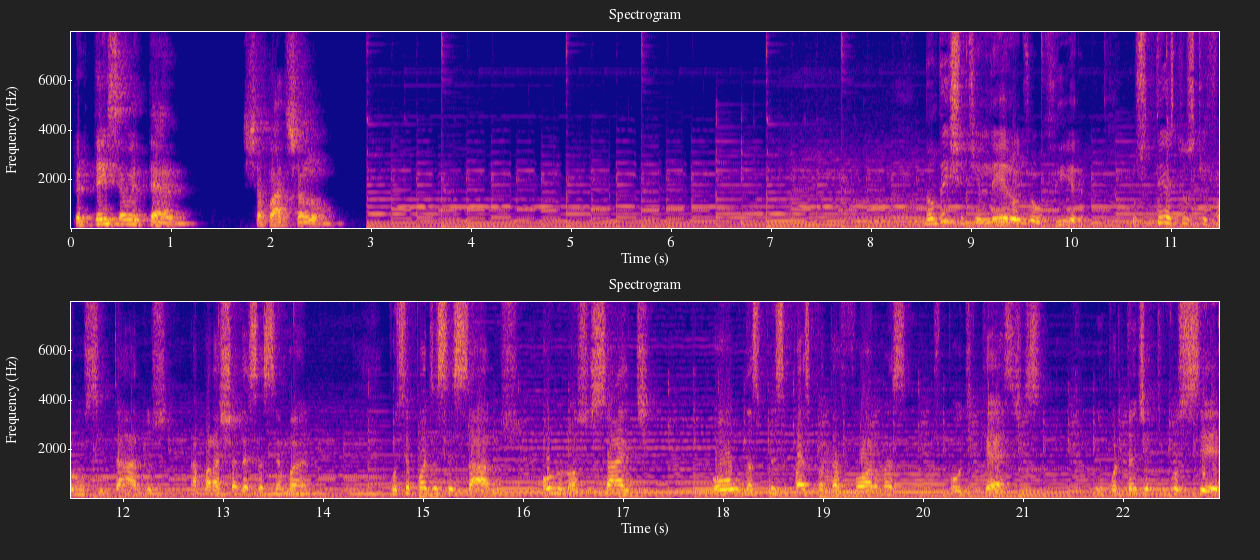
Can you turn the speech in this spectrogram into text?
pertence ao Eterno. Shabbat Shalom. Não deixe de ler ou de ouvir os textos que foram citados na Paraxá dessa semana. Você pode acessá-los ou no nosso site ou nas principais plataformas de podcasts. O importante é que você,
